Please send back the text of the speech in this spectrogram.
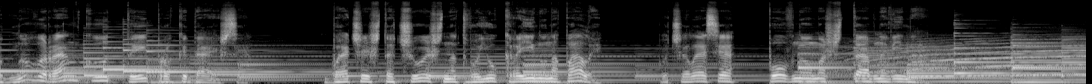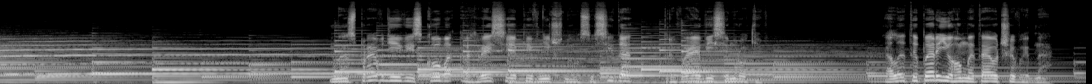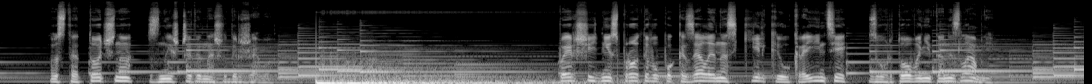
Одного ранку ти прокидаєшся. Бачиш та чуєш на твою країну напали. Почалася повномасштабна війна. Насправді військова агресія північного сусіда триває 8 років. Але тепер його мета очевидна остаточно знищити нашу державу. Перші дні спротиву показали, наскільки українці згуртовані та незламні,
